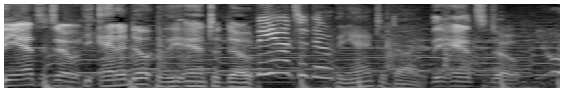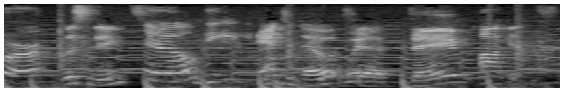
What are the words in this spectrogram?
The antidote. The antidote. The antidote. The antidote. The antidote. The antidote for listening to The Antidote with Dave Hawkins.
